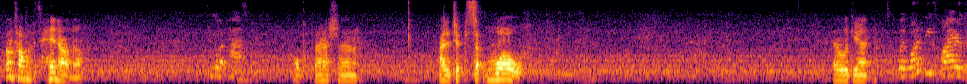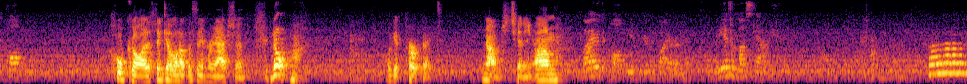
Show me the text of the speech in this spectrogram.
It's on top of his head, I don't know. I think it went past me. Old fashioned. I had a. So, whoa. Elegant. Wait, what if you fire the copy? Oh god, I think it'll have the same reaction. No! Okay, perfect. No, I'm just kidding. Um, Fire the copy if you're gonna fire him. But he has a mustache. ah.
